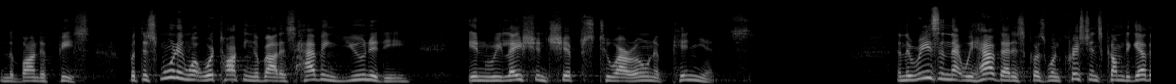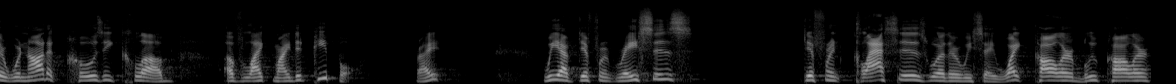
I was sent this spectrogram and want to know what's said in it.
in the bond of peace. But this morning, what we're talking about is having unity in relationships to our own opinions. And the reason that we have that is because when Christians come together, we're not a cozy club of like minded people, right? We have different races, different classes, whether we say white collar, blue collar.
